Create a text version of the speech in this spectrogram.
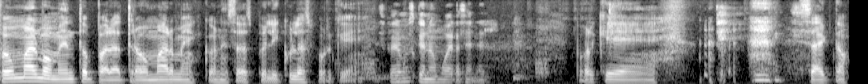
fue un mal momento para traumarme con esas películas porque esperemos que no mueras en él. Porque exacto.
